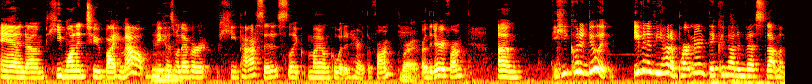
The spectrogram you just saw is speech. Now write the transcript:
and um, he wanted to buy him out because Mhm. whenever he passes, like my uncle would inherit the farm Right. or the dairy farm, um, he couldn't do it. Even if he had a partner, they could not invest that much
